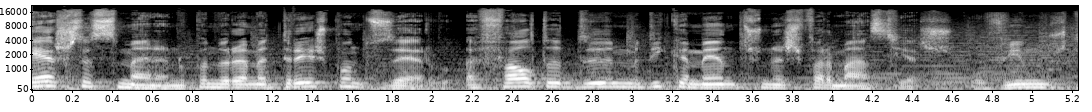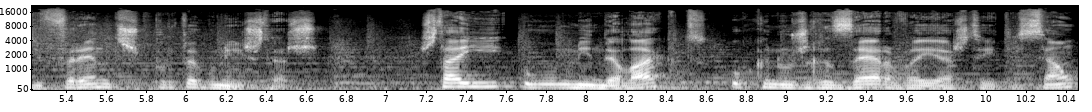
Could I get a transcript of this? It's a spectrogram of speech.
Esta semana, no Panorama 3.0, a falta de medicamentos nas farmácias. Ouvimos diferentes protagonistas. Está aí o Mindelact, o que nos reserva esta edição.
